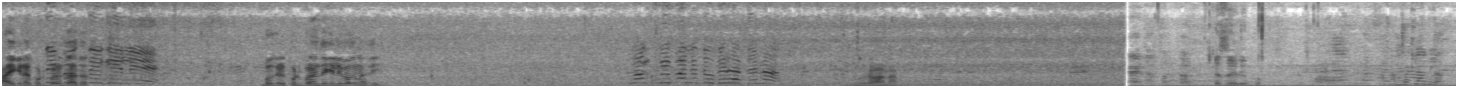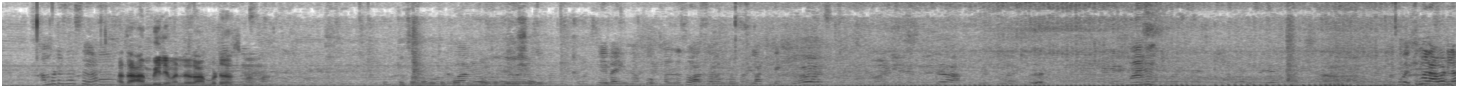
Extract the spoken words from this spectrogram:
ऐक ना कुठपर्यंत जातात? गेले. बघ रे, कुठपर्यंत गेली बघ ना ती. मग मी पण इथे उभी राहते ना. मग राहा ना. कसं आहे रे पो आंबट लागलं. आंबटच असं का? आता आंबिले म्हणलं आंबट असणार ना. ए बाई नको. मला जसं वाचायला खूप लागते तुम्हाला आवडलं?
